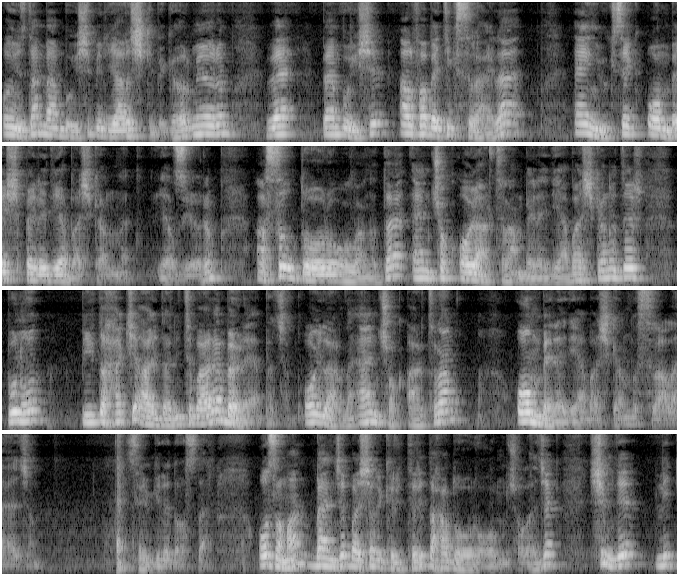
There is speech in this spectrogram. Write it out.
O yüzden ben bu işi bir yarış gibi görmüyorum ve ben bu işi alfabetik sırayla en yüksek 15 belediye başkanını yazıyorum. Asıl doğru olanı da en çok oy artıran belediye başkanıdır. Bunu bir dahaki aydan itibaren böyle yapacağım. Oylarını en çok artıran 10 belediye başkanını sıralayacağım. Sevgili dostlar. O zaman bence başarı kriteri daha doğru olmuş olacak. Şimdi lig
